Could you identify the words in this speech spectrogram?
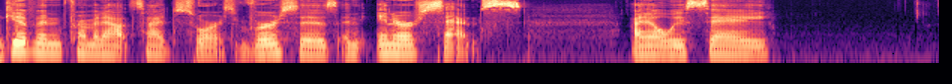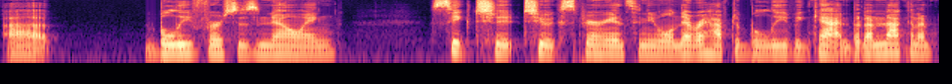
given from an outside source versus an inner sense. I always say, uh, belief versus knowing. Seek to, to experience and you will never have to believe again. But I'm not going to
